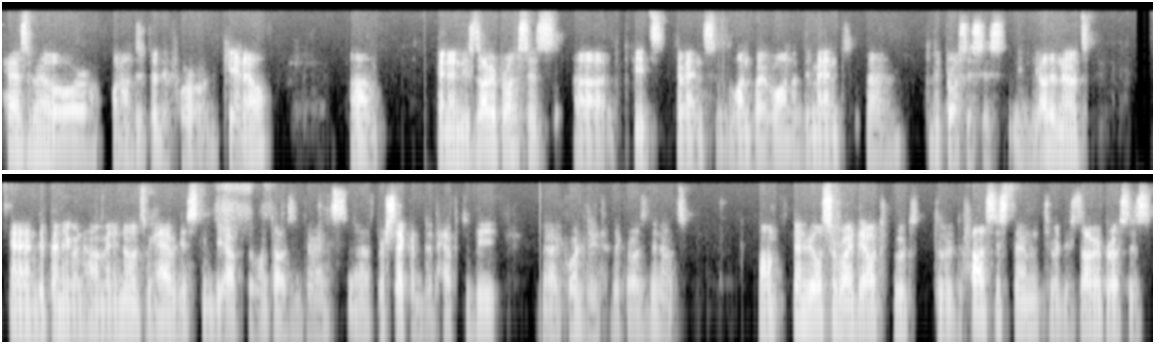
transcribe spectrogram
Haswell or 134 on KNL. Um, and then this driver process uh, feeds events one by one on demand uh, to the processes in the other nodes. And depending on how many nodes we have, this can be up to 1000 events uh, per second that have to be uh, coordinated across the nodes. Um, then we also write the output to the file system through this Java process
